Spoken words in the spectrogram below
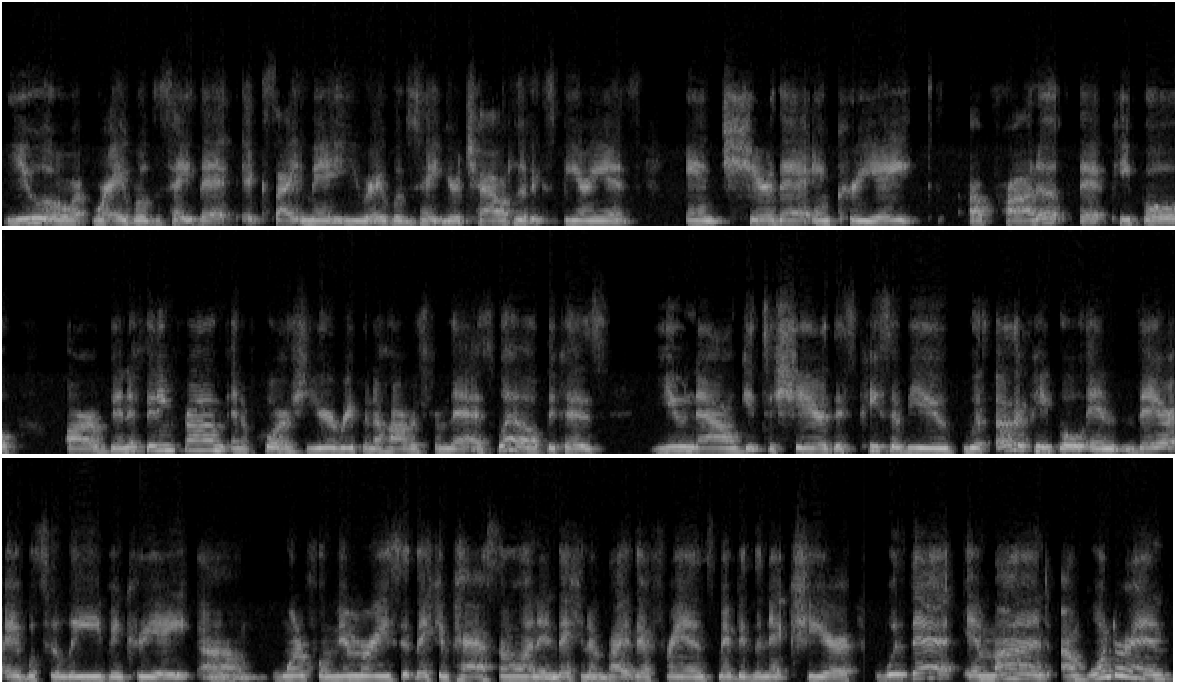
you were able to take that excitement, you were able to take your childhood experience and share that and create a product that people are benefiting from. And of course, you're reaping the harvest from that as well because you now get to share this piece of you with other people and they are able to leave and create um, wonderful memories that they can pass on and they can invite their friends maybe the next year. With that in mind, I'm wondering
